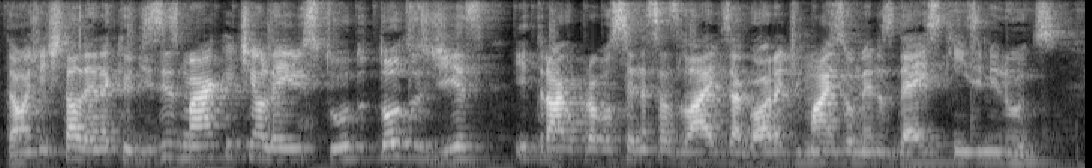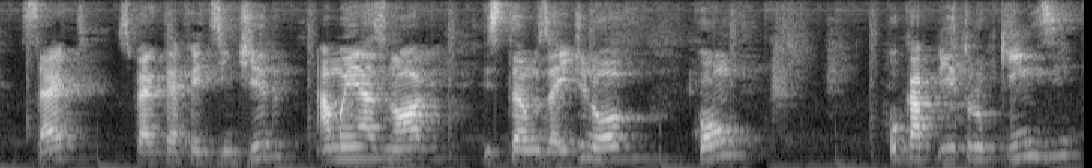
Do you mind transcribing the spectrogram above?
Então a gente está lendo aqui o is Marketing, eu leio estudo todos os dias e trago para você nessas lives agora de mais ou menos 10, 15 minutos, certo? Espero que tenha feito sentido. Amanhã às 9 estamos aí de novo com o capítulo 15,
